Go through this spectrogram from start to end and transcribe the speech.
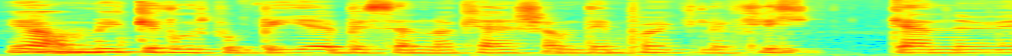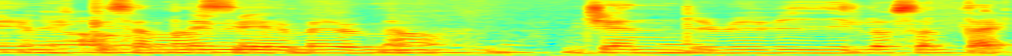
Ja, mycket fokus på bebisen och kanske om det är en pojke eller flicka. Nu är det mycket ja, som man ser med ja. gender reveal och sånt där.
